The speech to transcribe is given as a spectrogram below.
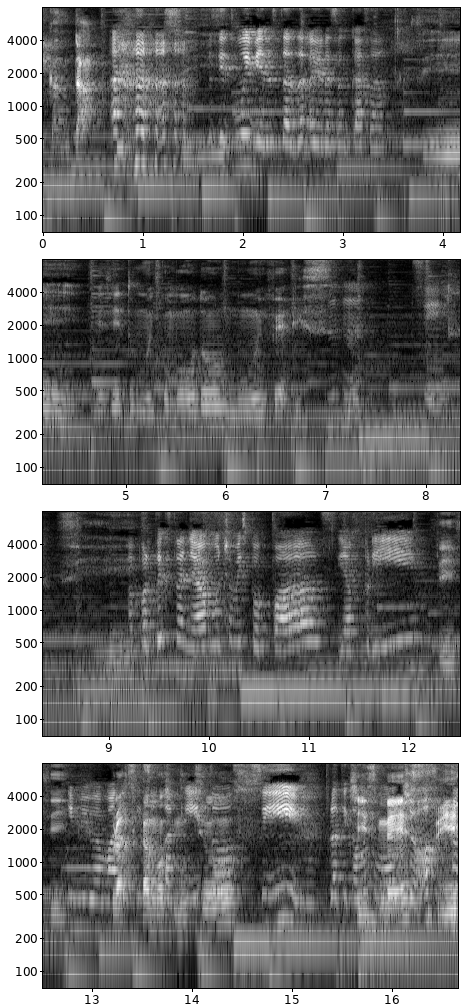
encanta. Se siente muy bien estar de regreso en casa. Sí, me siento muy cómodo, muy feliz. Sí. Sí. Aparte extrañaba mucho a mis papás y a Prim Sí, sí. y mi mamá nos hizo Platicamos taquitos. Sí, platicamos chismes, mucho. sí.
